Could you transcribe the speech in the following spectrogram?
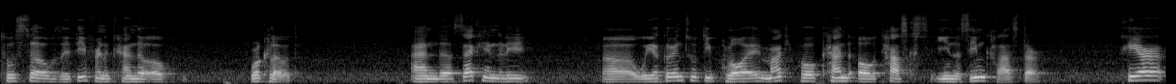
to serve the different kind of workload. And uh, secondly, uh, we are going to deploy multiple kind of tasks in the same cluster. Here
